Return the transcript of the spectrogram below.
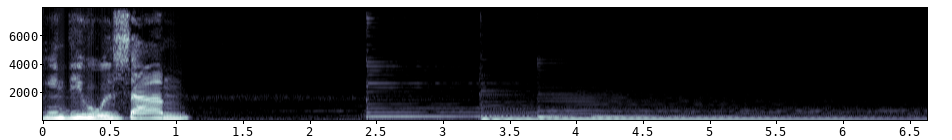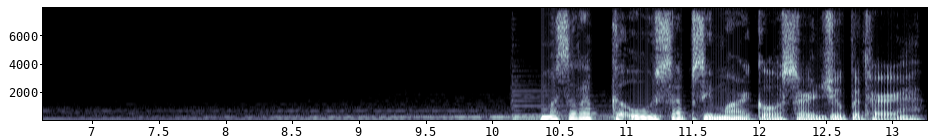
hindi wholesome. Masarap kausap si Marco, Sir Jupiter.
